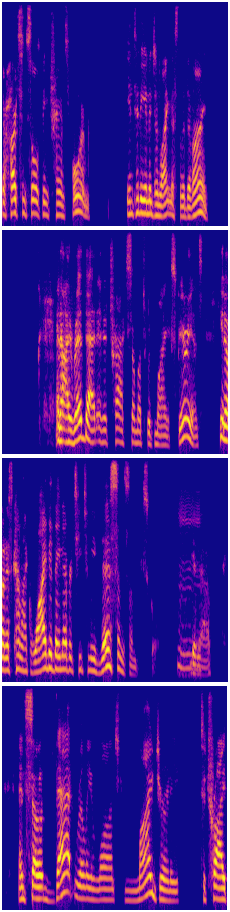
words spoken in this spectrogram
their hearts and souls being transformed into the image and likeness of the divine. And I read that and it tracks so much with my experience, you know, and it's kind of like, why did they never teach me this in Sunday school? Mm. You hmm. know? And so that really launched my journey to try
